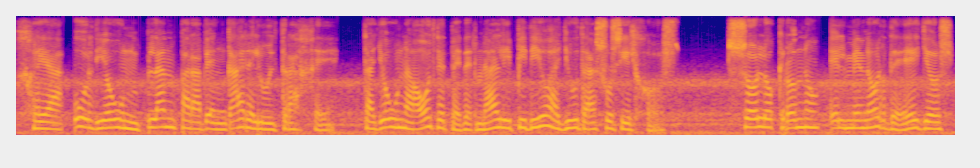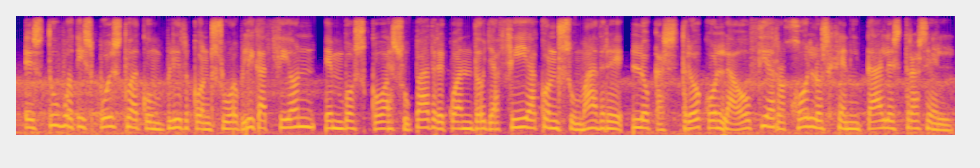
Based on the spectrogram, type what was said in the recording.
Gea urdió un plan para vengar el ultraje. Talló una hoz de pedernal y pidió ayuda a sus hijos. Solo Crono, el menor de ellos, estuvo dispuesto a cumplir con su obligación, emboscó a su padre cuando yacía con su madre, lo castró con la hoz y arrojó los genitales tras él.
